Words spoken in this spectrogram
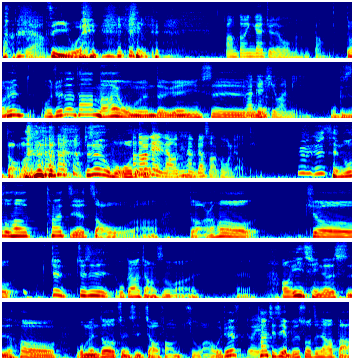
吧，对啊，自以为，房东应该觉得我们很棒，对啊，因为我觉得他蛮爱我们的原因是他更喜欢你，我不知道啦，就是我我他都会跟你聊天，他比较少跟我聊天。因为因为很多时候他他会直接找我了，对啊，然后就就就是我刚刚讲什么啊、看一下。哦，疫情的时候我们都有准时缴房租啊。我觉得他其实也不是说真的要把，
